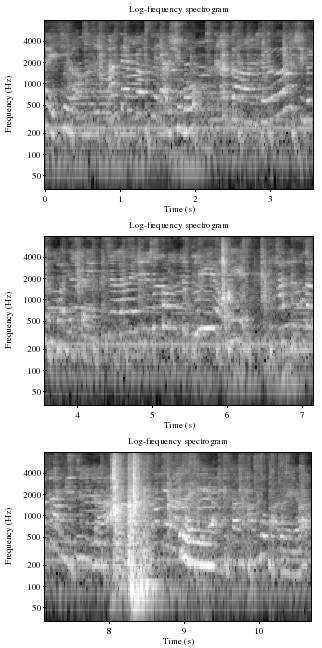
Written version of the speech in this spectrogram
중간에 있고요. 반대 박스 가시고 카운트 싱글 두번 있어요. 그다음에 투 카운트 V 여기 한 쌍만 있습니다. 이렇게 가세요. 그다음 반복 바로 해요.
